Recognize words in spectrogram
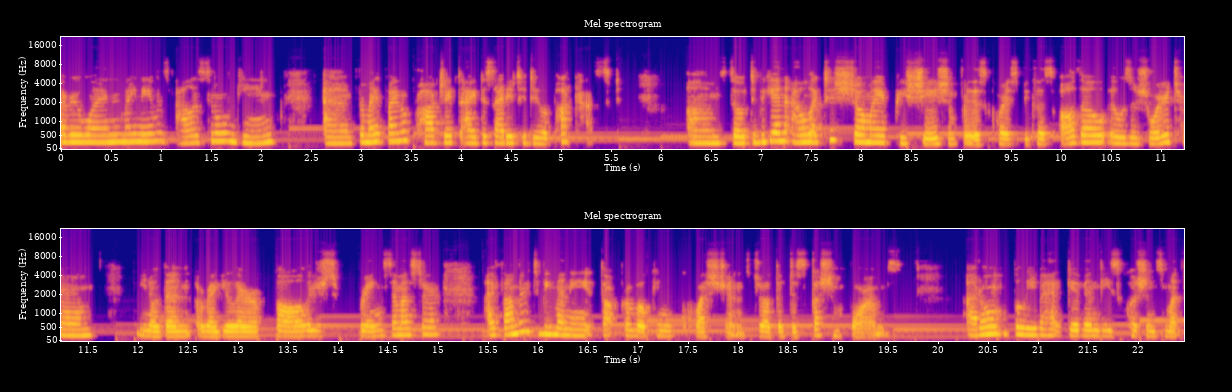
everyone. My name is Allison Olguin, and for my final project, I decided to do a podcast. Um, so, to begin, I would like to show my appreciation for this course because although it was a shorter term, you know, than a regular fall or spring semester, I found there to be many thought provoking questions throughout the discussion forums. I don't believe I had given these questions much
